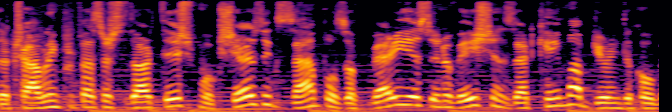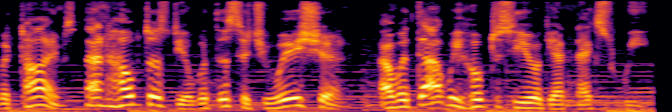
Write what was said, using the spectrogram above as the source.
The traveling professor Siddharth Deshmukh shares examples of various innovations that came up during the COVID times and helped us deal with the situation. And with that, we hope to see you again next week.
